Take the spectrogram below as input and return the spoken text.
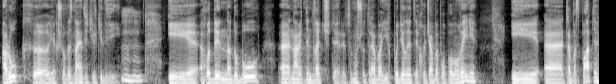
А рук, е, якщо ви знаєте, тільки дві. Угу. І годин на добу е, навіть не 24, тому що треба їх поділити хоча б по половині, і е, треба спати.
